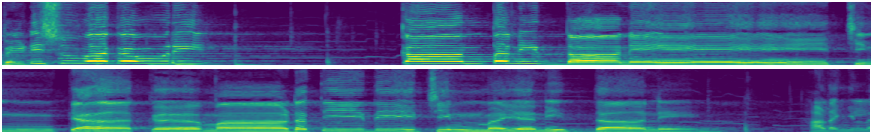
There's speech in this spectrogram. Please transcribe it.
ಬಿಡಿಸುವ ಗೌರಿ ಕಾಂತನಿದ್ದಾನೆ ಚಿಂತ್ಯಾಕ ಮಾಡತೀದಿ ಚಿನ್ಮಯನಿದ್ದಾನೆ ಹಾಡಂಗಿಲ್ಲ?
